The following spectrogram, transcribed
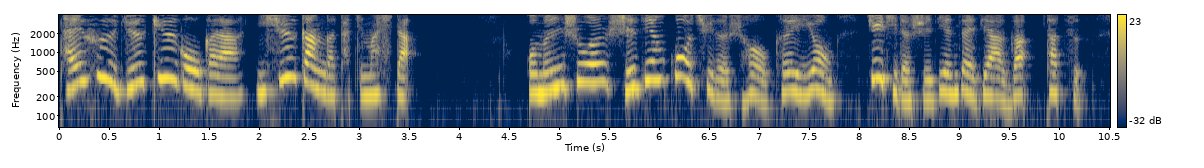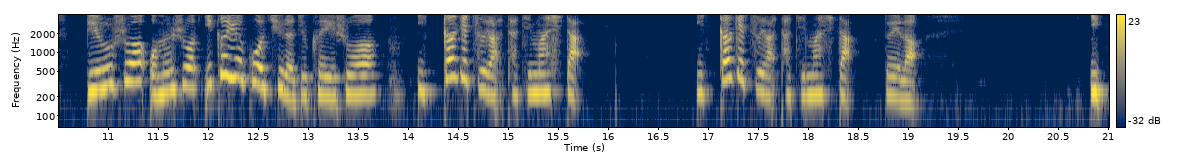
台風19号から2週間が経ちました。我们说时间过去的时候，可以用具体的时间再加个たつ。比如说，我们说一个月过去了，就可以说一ヶ月が経ちました。一ヶ月が経ちました。对了，一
